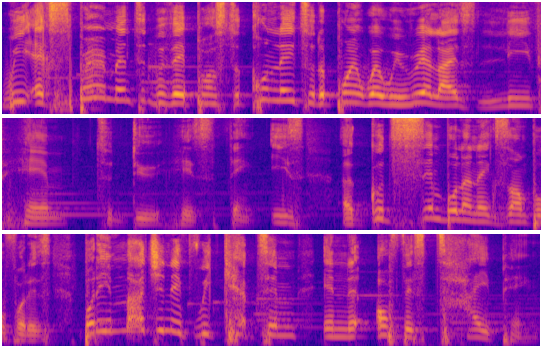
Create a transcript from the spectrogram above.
we experimented with a Pastor Kunle to the point where we realized leave him to do his thing. He's a good symbol and example for this. But imagine if we kept him in the office typing.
